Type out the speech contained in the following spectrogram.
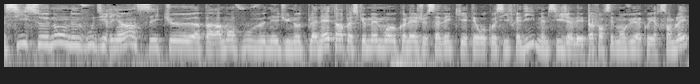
Si ce nom ne vous dit rien, c'est que apparemment vous venez d'une autre planète, hein, parce que même moi au collège je savais qui était Rocco Siffredi, même si j'avais pas forcément vu à quoi il ressemblait.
